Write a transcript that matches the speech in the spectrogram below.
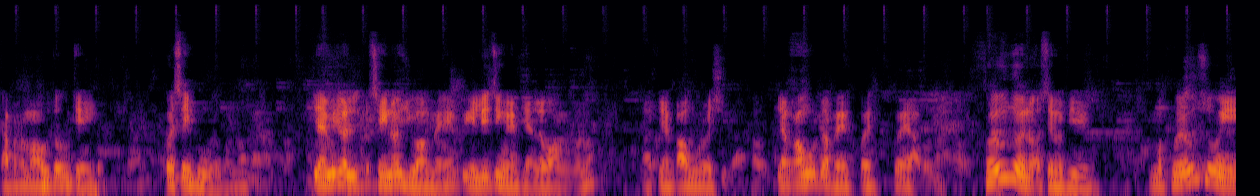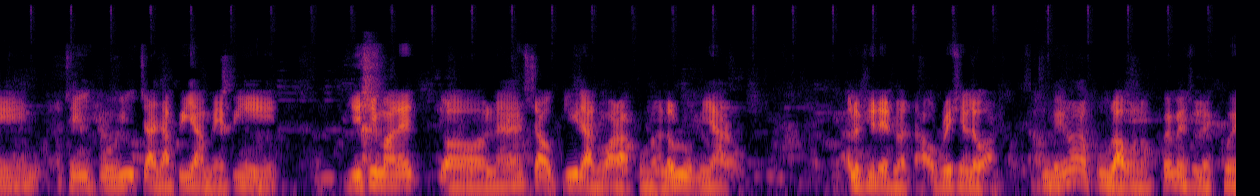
ဒါပထမဆုံးချိန်ခွဲစိတ်မှုပဲပေါ့နော် ပြန်ပြီးတော့အချိန်တော့ယူရမယ်ပြီးရင်လေ့ကျင့်ခန်းပြန်လုပ်ရမယ်ပေါ့နော်အပြန်ကောင်းမှုတော့ရှိပါဟုတ်ပြန်ကောင်းမှုအတွက်ပဲခွဲခွဲတာပေါ့နော်ခွဲဥဆိုရင်တော့အဆင်မပြေဘူးမခွဲဥဆိုရင်အချိန်ပိုပြီးအကြာကြာပေးရမယ်ပြီးရင်ရေရှည်မှာလည်းလမ်းလျှောက်ပြေးတာလွှားတာခုံတာလုပ်လို့မရတော့အဲ့လိုဖြစ်တဲ့အတွက်ဒါ operation လုပ်ရတယ်မင်းတော့ပူတာပေါ့နော်ခွဲမယ်ဆိုလဲခွဲ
